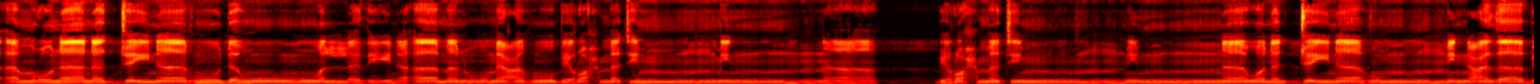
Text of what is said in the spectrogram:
أمرنا نجينا هودا والذين آمنوا معه برحمة منا برحمة منا ونجيناهم من عذاب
